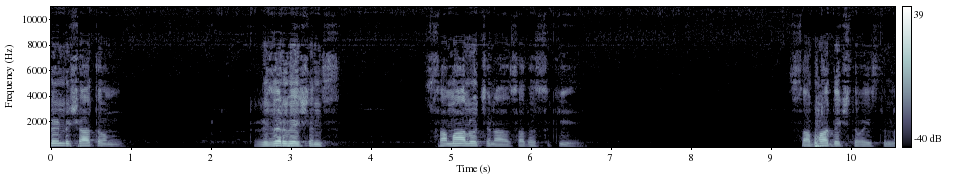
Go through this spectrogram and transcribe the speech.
రెండు శాతం రిజర్వేషన్స్ సమాలోచన సదస్సుకి సభాధ్యక్షత వహిస్తున్న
